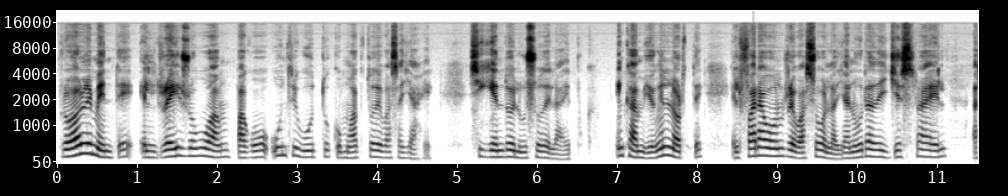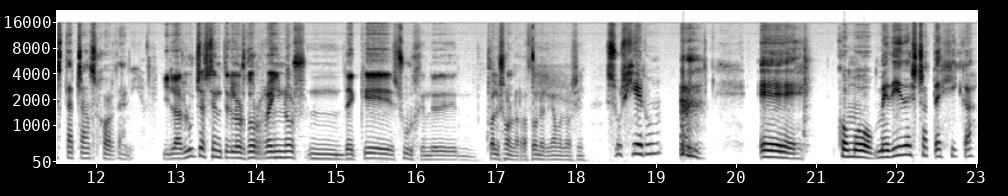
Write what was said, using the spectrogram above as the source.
Probablemente el rey Roboán pagó un tributo como acto de vasallaje, siguiendo el uso de la época. En cambio, en el norte, el faraón rebasó la llanura de Yisrael hasta Transjordania. ¿Y las luchas entre los dos reinos mm, de qué surgen? De, ¿Cuáles son las razones, digámoslo así? Surgieron eh, como medida estratégica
